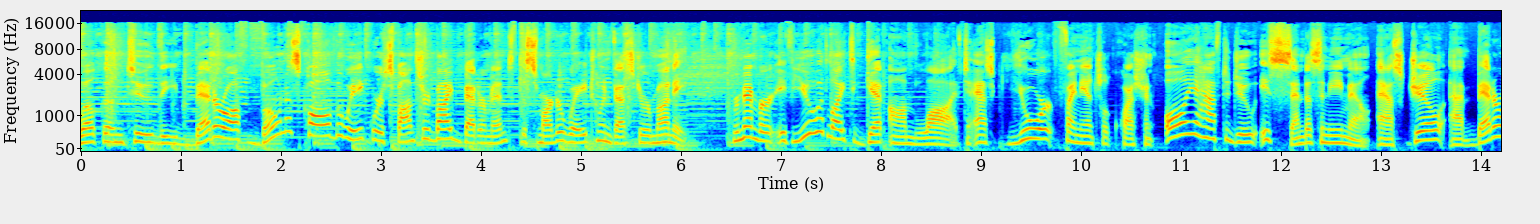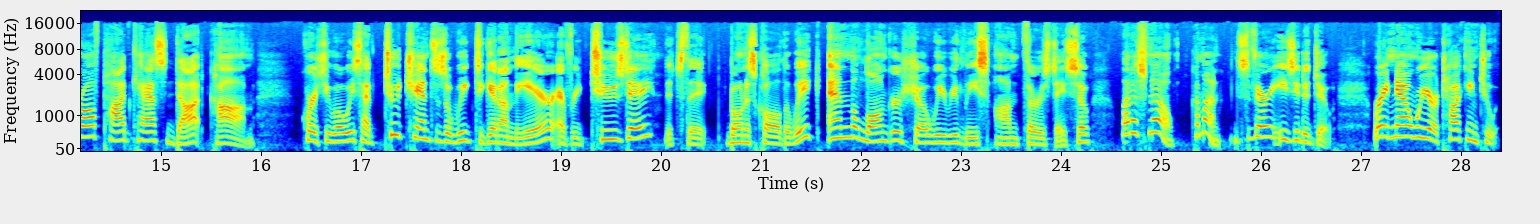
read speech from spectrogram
Welcome to the Better Off Bonus Call of the Week. We're sponsored by Betterment, the smarter way to invest your money. Remember, if you would like to get on live to ask your financial question, all you have to do is send us an email. Ask Jill at betteroffpodcast.com. Of course, you always have two chances a week to get on the air. Every Tuesday, it's the bonus call of the week, and the longer show we release on Thursday. So let us know. Come on, it's very easy to do. Right now, we are talking to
